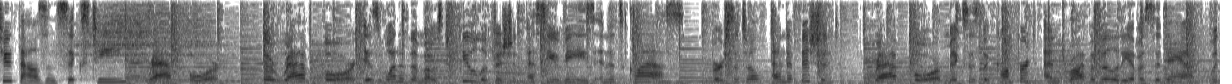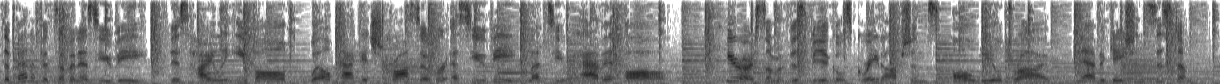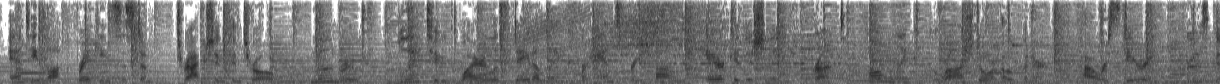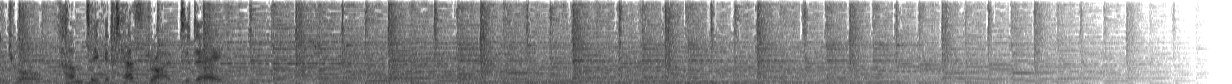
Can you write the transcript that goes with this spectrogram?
2016 RAV4. The RAV4 is one of the most fuel-efficient SUVs in its class. Versatile and efficient, RAV4 mixes the comfort and drivability of a sedan with the benefits of an SUV. This highly evolved, well-packaged crossover SUV lets you have it all. Here are some of this vehicle's great options. All-wheel drive, navigation system, anti-lock braking system, traction control, moonroof, Bluetooth wireless data link for hands-free phone, air conditioning, front, HomeLink garage door opener, power steering, cruise control. Come take a test drive today.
